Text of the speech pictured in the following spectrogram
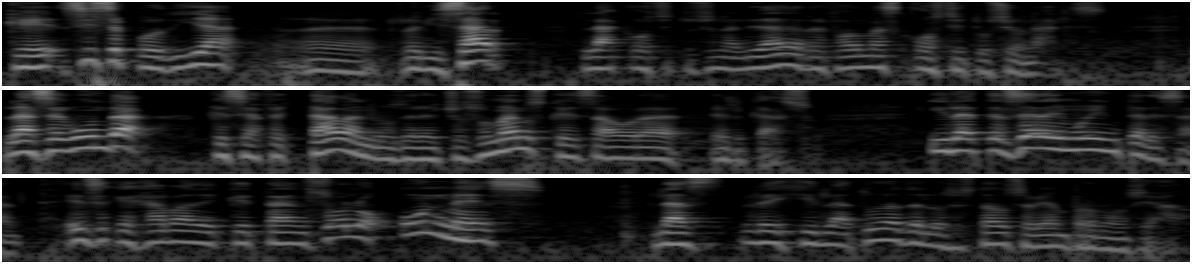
que sí se podía eh, revisar la constitucionalidad de reformas constitucionales. La segunda, que se afectaban los derechos humanos, que es ahora el caso. Y la tercera y muy interesante, él se quejaba de que tan solo un mes las legislaturas de los estados se habían pronunciado.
